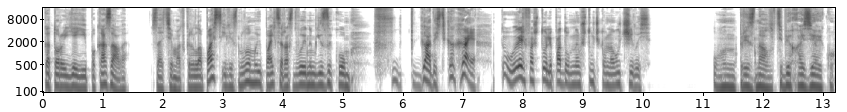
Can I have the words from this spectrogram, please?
который я ей показала. Затем открыла пасть и лизнула мои пальцы раздвоенным языком. Фу, гадость какая! У эльфа, что ли, подобным штучкам научилась? «Он признал тебе хозяйку»,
